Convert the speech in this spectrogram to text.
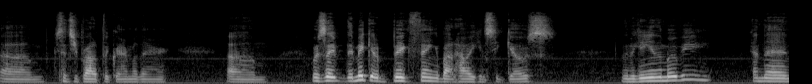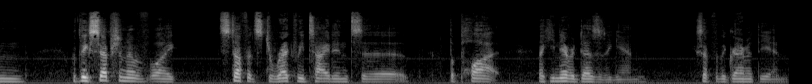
um, since you brought up the grandma there, um, was they they make it a big thing about how he can see ghosts in the beginning of the movie, and then, with the exception of like stuff that's directly tied into the plot, like he never does it again, except for the gram at the end.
